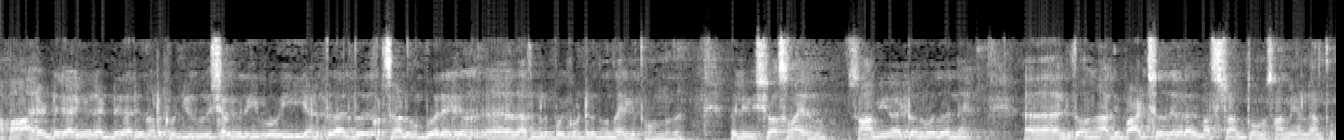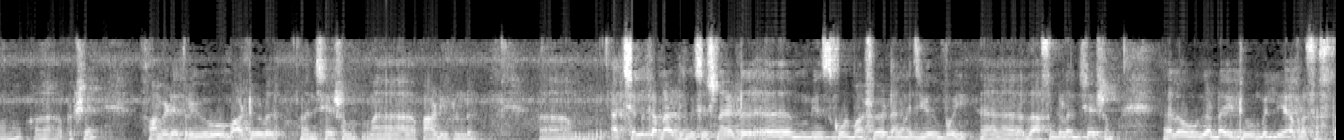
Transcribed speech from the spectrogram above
അപ്പോൾ ആ രണ്ട് കാര്യങ്ങൾ രണ്ട് കാര്യവും നടക്കുകയും ചെയ്തു. ശബരിമലയ്ക്ക് പോയി. ഈ അടുത്ത കാലത്ത് കുറച്ച് നാൾ മുമ്പ് വരെയൊക്കെ ദാസങ്ങൾ പോയിക്കൊണ്ടിരുന്നു എന്നാണ് എനിക്ക് തോന്നുന്നത്. വലിയ വിശ്വാസമായിരുന്നു. സ്വാമിയുമായിട്ടും അതുപോലെ തന്നെ എനിക്ക് തോന്നുന്നു ആദ്യം പാടിച്ചത് ദേവരാജ് മാസ്റ്ററാണെന്ന് തോന്നുന്നു. സ്വാമിയല്ലാന്ന് തോന്നുന്നു. പക്ഷേ സ്വാമിയുടെ എത്രയോ പാട്ടുകൾ അതിനുശേഷം പാടിയിട്ടുണ്ട്. അച്ഛൻ കർണാട്ടിക് മ്യൂസീഷ്യനായിട്ട് സ്കൂൾ മാഷുമായിട്ട് അങ്ങനെ ജീവിതം പോയി. ദാസങ്ങളതിന് ശേഷം ലോകം കണ്ട ഏറ്റവും വലിയ പ്രശസ്ത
